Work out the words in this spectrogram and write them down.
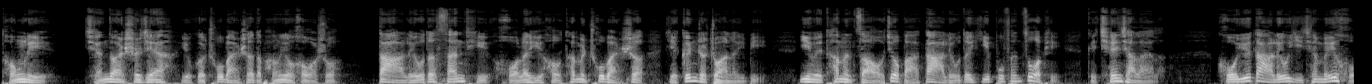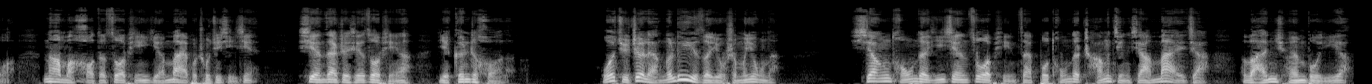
同理，前段时间有个出版社的朋友和我说，大刘的《三体》火了以后，他们出版社也跟着赚了一笔，因为他们早就把大刘的一部分作品给签下来了。苦于大刘以前没火，那么好的作品也卖不出去几件。现在这些作品啊也跟着火了。我举这两个例子有什么用呢？相同的一件作品，在不同的场景下，卖价完全不一样。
